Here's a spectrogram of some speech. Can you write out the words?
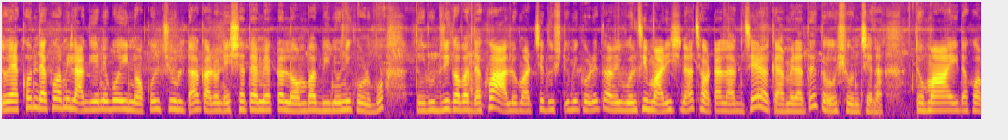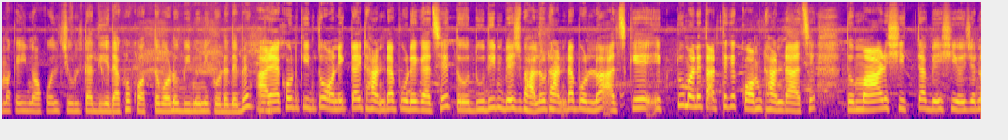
তো এখন দেখো আমি লাগিয়ে নেব এই নকল চুলটা, কারণ এর সাথে আমি একটা লম্বা বিনুনি করব। তো রুদ্রিক আবার দেখো আলো মারছে দুষ্টুমি করে, তো আমি বলছি, মারিস না, ছটা লাগছে ক্যামেরাতে, তো শুনছে না। তো মা এই দেখো আমাকে এই নকল চুলটা দিয়ে দেখো কত বড় বিনুনি করে দেবে। আর এখন কিন্তু অনেকটাই ঠান্ডা পড়ে গেছে, তো দুদিন বেশ ভালো ঠান্ডা পড়ল। আজকে একটু মানে তার থেকে কম ঠান্ডা আছে, তো মার শীতটা বেশি, ওই জন্য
